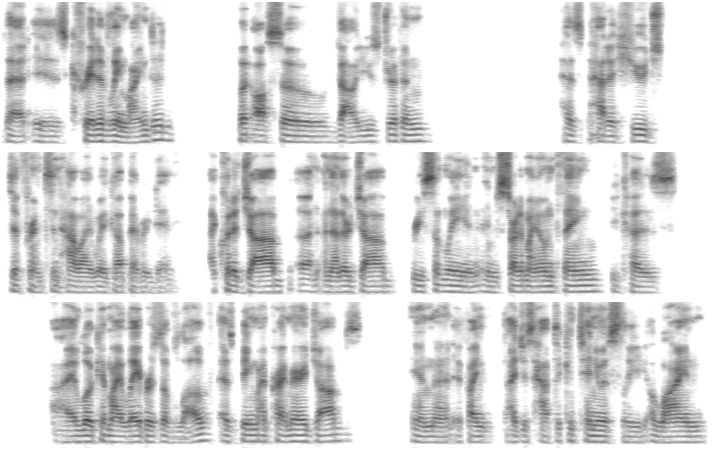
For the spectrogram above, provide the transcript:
that is creatively minded but also values driven has had a huge difference in how i wake up every day i quit a job uh, another job recently and, and started my own thing because I look at my labors of love as being my primary jobs, and that if I I just have to continuously align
